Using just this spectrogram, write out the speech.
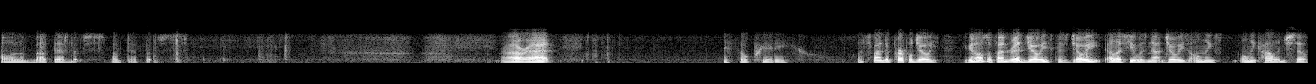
All about that base, about that base. All right. It's so pretty. Let's find a purple Joey. You can also find red Joeys because Joey LSU was not Joey's only only college, so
